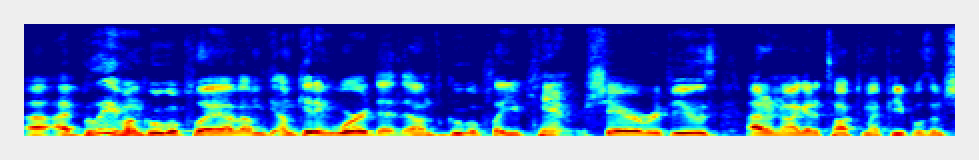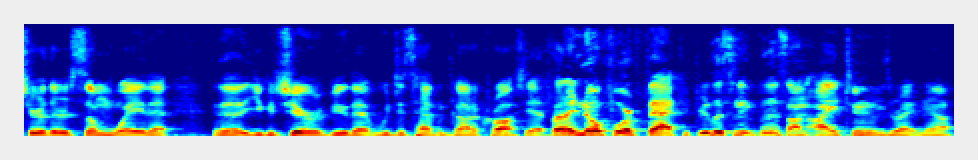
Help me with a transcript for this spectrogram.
uh, I believe on Google Play, I'm, I'm getting word that on Google Play you can't share reviews. I don't know. I got to talk to my peoples. I'm sure there's some way that uh, you could share a review that we just haven't got across yet. But I know for a fact, if you're listening to this on iTunes right now,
